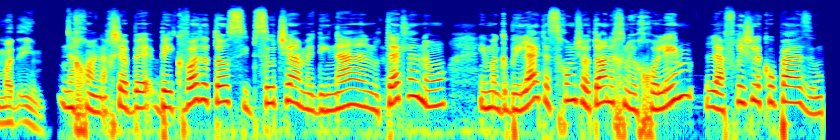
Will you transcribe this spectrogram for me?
מדהים. נכון. עכשיו, בעקבות אותו סבסוד שהמדינה נותנת לנו, היא מגבילה את הסכום שאותו אנחנו יכולים להפריש לקופה הזו.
